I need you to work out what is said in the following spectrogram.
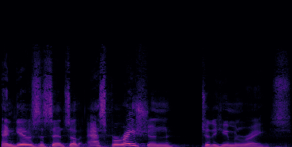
and gives a sense of aspiration to the human race.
